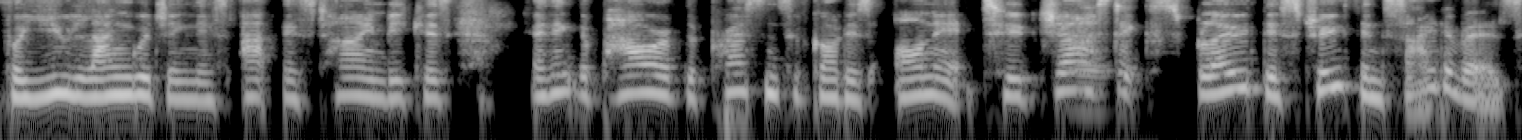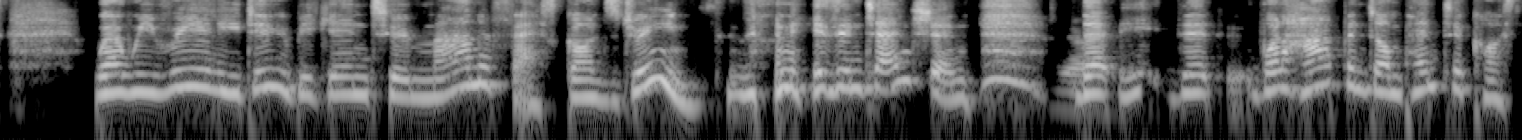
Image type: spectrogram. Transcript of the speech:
for you languaging this at this time because I think the power of the presence of God is on it to just explode this truth inside of us, where we really do begin to manifest God's dream and His intention. Yeah. That he, that what happened on Pentecost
